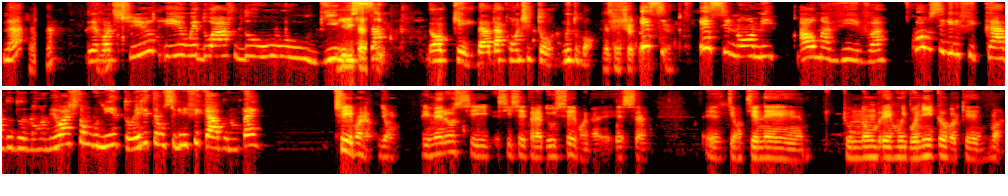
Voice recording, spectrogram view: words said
né? De Rothschild e o Eduardo Guilherme. Ok, da, da Conte Toro. Muito bom. Esse, esse nome, Alma Viva, qual o significado do nome? Eu acho tão bonito. Ele tem um significado, não tem? Sim, bueno, yo, primero si, si se traduce, bueno, es, eh, tiene un nombre muy bonito porque, bueno,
